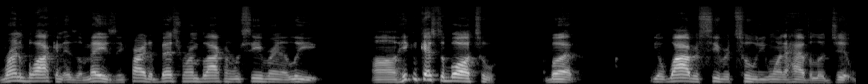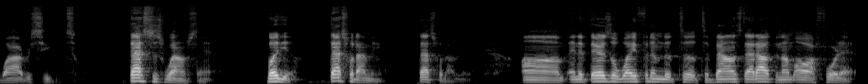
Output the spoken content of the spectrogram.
run blocking is amazing. He's probably the best run blocking receiver in the league. Uh, he can catch the ball too, but your wide receiver too, you want to have a legit wide receiver too. That's just what I'm saying. But yeah, that's what I mean. That's what I mean. Um, and if there's a way for them to, to, to balance that out, then I'm all for that.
